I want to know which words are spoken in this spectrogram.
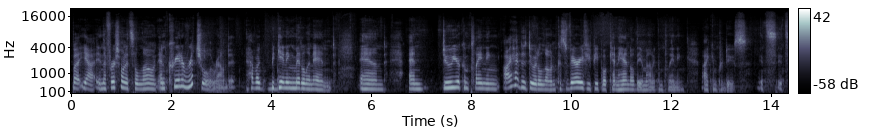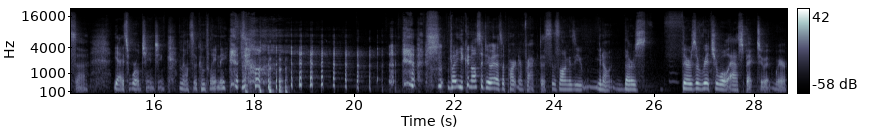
But yeah, in the first one, it's alone and create a ritual around it. Have a beginning, middle, and end. And, and do your complaining. I had to do it alone because very few people can handle the amount of complaining I can produce. It's, it's, uh, yeah, it's world changing amounts of complaining. So. but you can also do it as a partner practice as long as you you know there's there's a ritual aspect to it where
